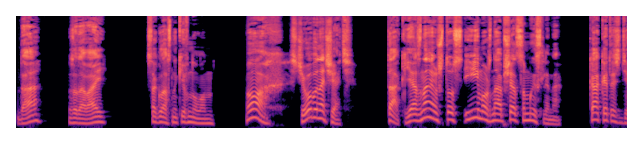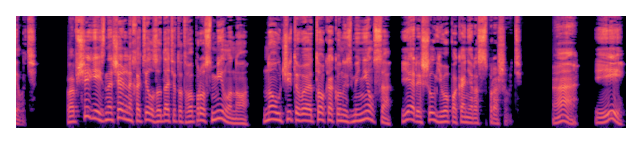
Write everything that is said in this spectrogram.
Да? Задавай. Согласно кивнул он. Ох, с чего бы начать? Так, я знаю, что с ИИ можно общаться мысленно. Как это сделать? Вообще, я изначально хотел задать этот вопрос Милану, но, учитывая то, как он изменился, я решил его пока не расспрашивать. «А, и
